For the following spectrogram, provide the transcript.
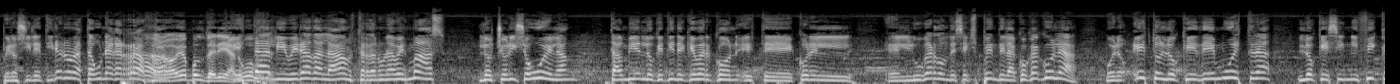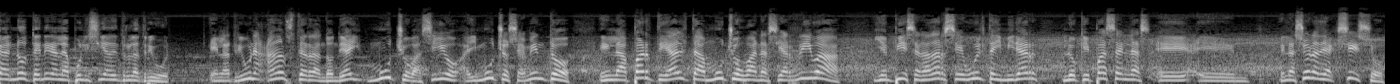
pero si le tiraron hasta una garrafa, Ah, no había puntería, no está puntería. liberada la Ámsterdam una vez más. Los chorizos vuelan. También lo que tiene que ver con este con el, el lugar donde se expende la Coca-Cola. Bueno, esto es lo que demuestra lo que significa no tener a la policía dentro de la tribuna. En la tribuna Ámsterdam, donde hay mucho vacío, hay mucho cemento, en la parte alta muchos van hacia arriba y empiezan a darse vuelta y mirar lo que pasa en, las, eh, eh, en la zona de acceso,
